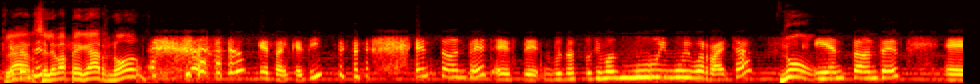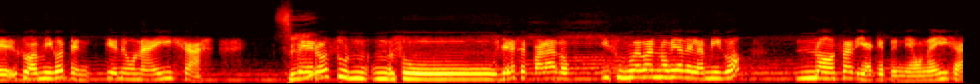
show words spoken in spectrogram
Claro, Entonces, se le va a pegar, ¿no? ¿Qué tal que sí? entonces, este, pues nos pusimos muy, muy borrachas No. y entonces eh, su amigo ten- tiene una hija, ¿Sí? pero su, su ya separado y su nueva novia del amigo no sabía que tenía una hija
